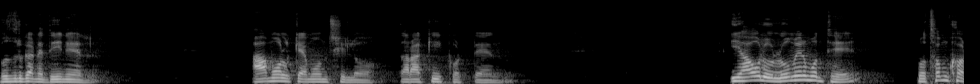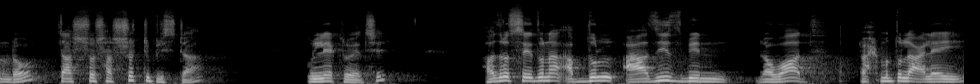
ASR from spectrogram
বুজুর্গানে দিনের আমল কেমন ছিল, তারা কি করতেন? ইহাউল উলুমের মধ্যে প্রথম খণ্ড চারশো সাতষট্টি পৃষ্ঠা উল্লেখ রয়েছে। হজরত সৈদুনা আব্দুল আজিজ বিন রওয়াদ রহমতুল্লাহ আলাই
